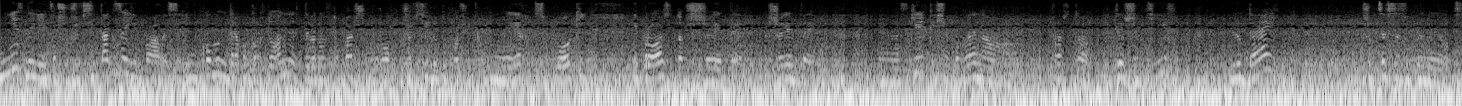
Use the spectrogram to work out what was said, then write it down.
Мені здається, що вже всі так заїбалися, і нікому не треба кордони з 91-го року. Вже всі люди хочуть мир, спокій і просто жити. Жити. Е, Скільки ще повинно просто йти життів людей, щоб це все зупинилось.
